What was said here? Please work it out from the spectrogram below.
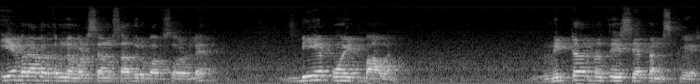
એ બરાબર તમને મળશે આનું સાદુરૂપ આપશો એટલે બે પોઈન્ટ બાવન. મીટર પ્રતિ સેકન્ડ સ્ક્વેર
